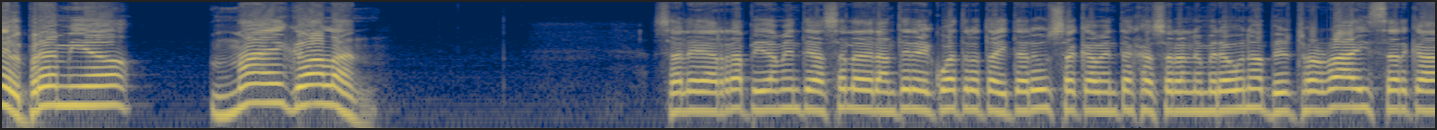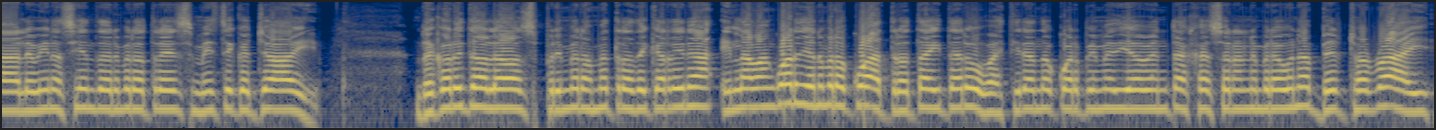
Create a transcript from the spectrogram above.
el premio Mike Gallen. Sale rápidamente a hacer la delantera el 4 Taitaru, saca ventaja sobre el número 1, Virtual Rise, cerca lo viene haciendo el número 3, Mystical Joy. Recorrido los primeros metros de carrera en la vanguardia número 4, Taitaru va estirando cuerpo y medio de ventaja sobre el número 1, Virtual Rise.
